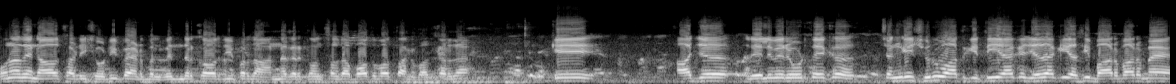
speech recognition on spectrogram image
ਉਹਨਾਂ ਦੇ ਨਾਲ ਸਾਡੀ ਛੋਟੀ ਭੈਣ ਬਲਵਿੰਦਰ ਕੌਰ ਜੀ ਪ੍ਰਧਾਨ ਨਗਰ ਕੌਂਸਲ ਦਾ ਬਹੁਤ-ਬਹੁਤ ਧੰਨਵਾਦ ਕਰਦਾ ਕਿ ਅੱਜ ਰੇਲਵੇ ਰੋਡ ਤੇ ਇੱਕ ਚੰਗੀ ਸ਼ੁਰੂਆਤ ਕੀਤੀ ਹੈ ਕਿ ਜਿਹਦਾ ਕਿ ਅਸੀਂ ਬਾਰ-ਬਾਰ ਮੈਂ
